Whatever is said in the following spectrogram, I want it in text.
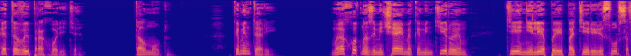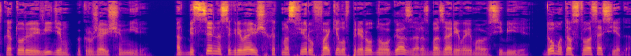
Это вы проходите. Талмуд. Комментарий. Мы охотно замечаем и комментируем те нелепые потери ресурсов, которые видим в окружающем мире. От бесцельно согревающих атмосферу факелов природного газа, разбазариваемого в Сибири, до мотовства соседа.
